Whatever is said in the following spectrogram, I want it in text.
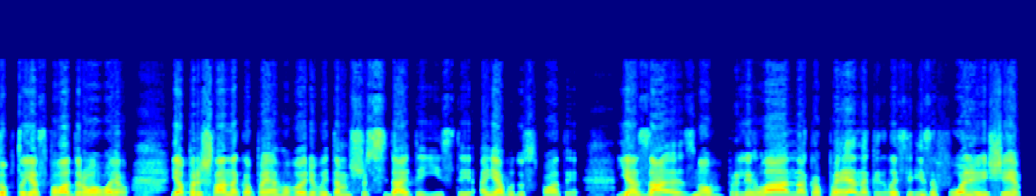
Тобто я спала дорогою, я прийшла на КП, говорю, ви там щось сідайте їсти, а я буду спати. Я за, знову прилягла на КП, накрилася і за фолію, і ще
